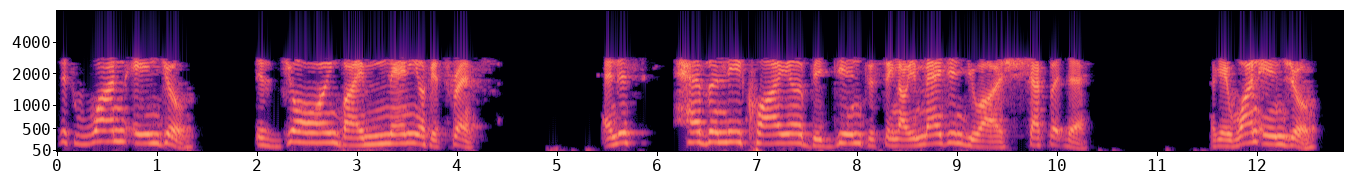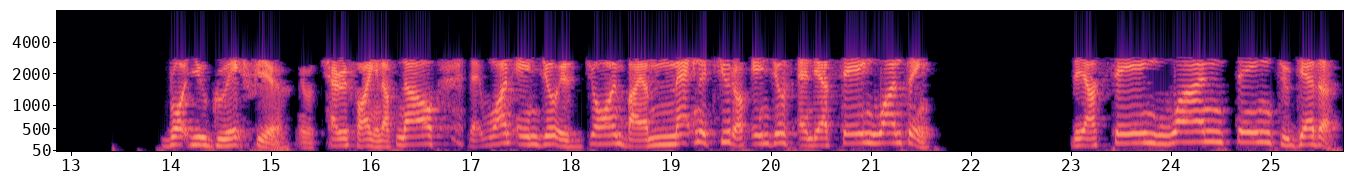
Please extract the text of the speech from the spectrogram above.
this one angel is joined by many of his friends. And this heavenly choir begin to sing. Now imagine you are a shepherd there. Okay, one angel brought you great fear. It was terrifying enough. Now that one angel is joined by a magnitude of angels and they are saying one thing. They are saying one thing together.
